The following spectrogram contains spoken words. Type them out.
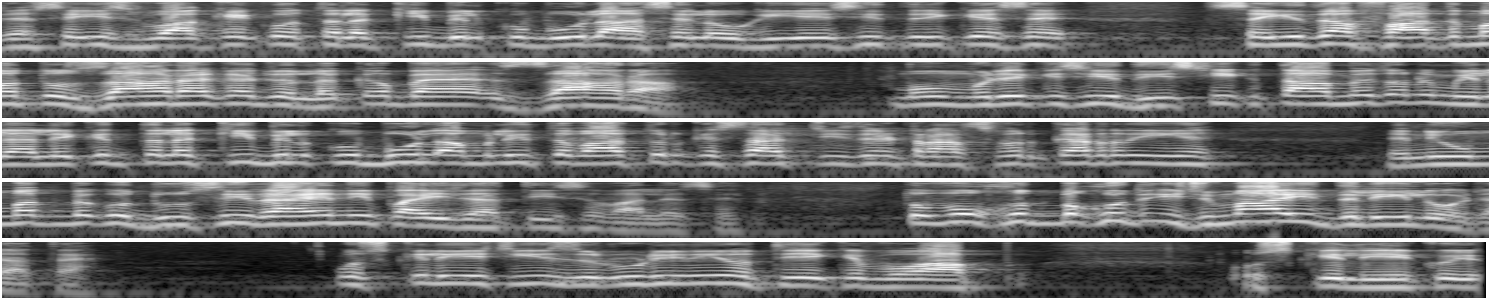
جیسے اس واقعے کو تلقی بالقبول حاصل ہوگی، اسی طریقے سے سیدہ فاطمہ تو زہرا کا جو لقب ہے زہرا وہ مجھے کسی حدیث کی کتاب میں تو نہیں ملا، لیکن تلقی بالقبول عملی تواتر کے ساتھ چیزیں ٹرانسفر کر رہی ہیں یعنی امت میں کوئی دوسری رائے نہیں پائی جاتی اس حوالے سے۔ تو وہ خود بخود اجماعی دلیل ہو جاتا ہے۔ اس کے لیے یہ چیز ضروری نہیں ہوتی ہے کہ وہ آپ اس کے لیے کوئی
